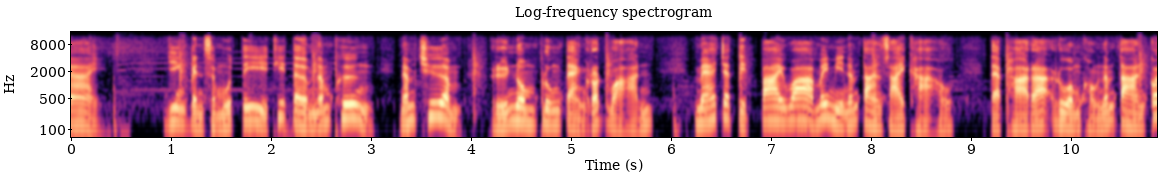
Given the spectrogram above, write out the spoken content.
ง่าย ยิ่งเป็นสมูทตี้ที่เติมน้ำผึ้งน้ำเชื่อม หรือนมปรุงแต่งรสหวาน แม้จะติดป้ายว่าไม่มีน้ำตาลทรายขาว แต่ภาระรวมของน้ำตาลก็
